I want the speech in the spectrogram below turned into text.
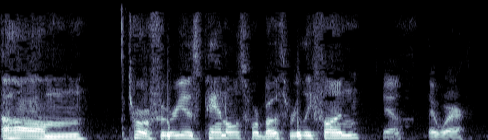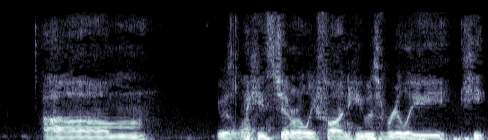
Um, Toru Furuya's panels were both really fun. yeah. They were. Um, He was a lot. he's generally fun. He was really he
